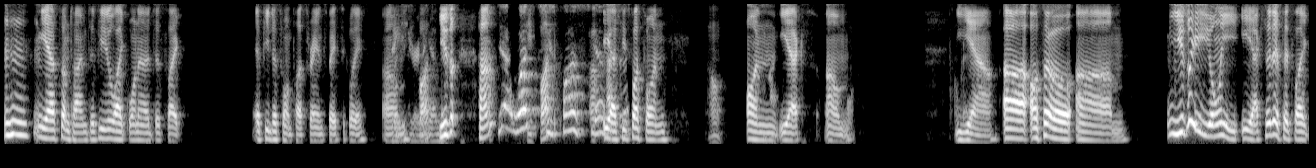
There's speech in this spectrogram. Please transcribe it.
Mm-hmm. Yeah. Sometimes if you like want to just like, if you just want plus range, basically. Say Um, she's Sure, plus? again. use huh? Yeah, what? She's She's, plus? plus. Uh, yeah, Yeah, sure. she's plus one Oh, on EX. Um. Okay. Yeah. Uh also um usually you only EX it if it's like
